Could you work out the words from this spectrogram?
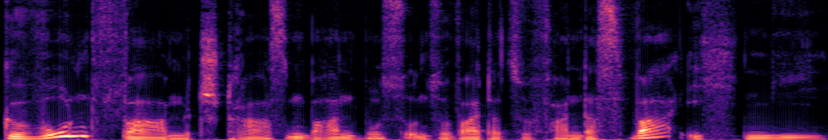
gewohnt war, mit Straßenbahn, Bus und so weiter zu fahren. Das war ich nie.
